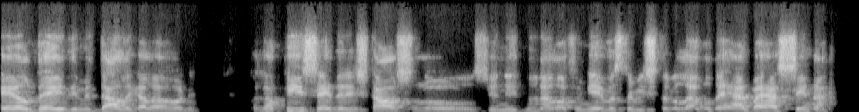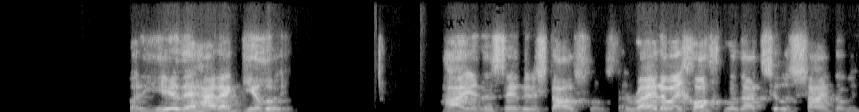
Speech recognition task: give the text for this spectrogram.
El Deidi Medalig Alahoni. But the Gapi say that Ishtalshalos, you need Nun Alofim Yevas to reach to the level they had by Hasinai. But here they had a Gilui. Higher than that Ishtalshalos. Right away, Chochma, that Silas shined of it.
